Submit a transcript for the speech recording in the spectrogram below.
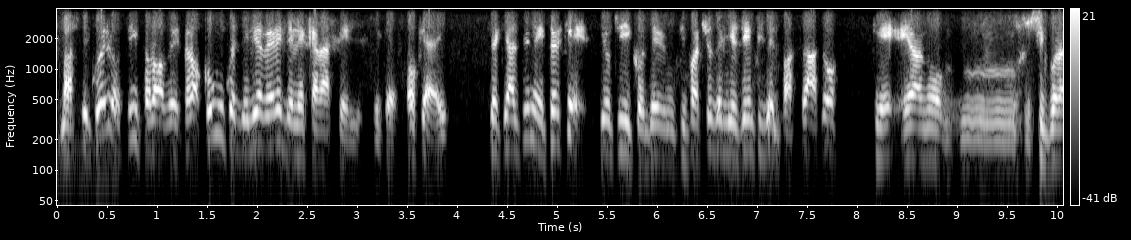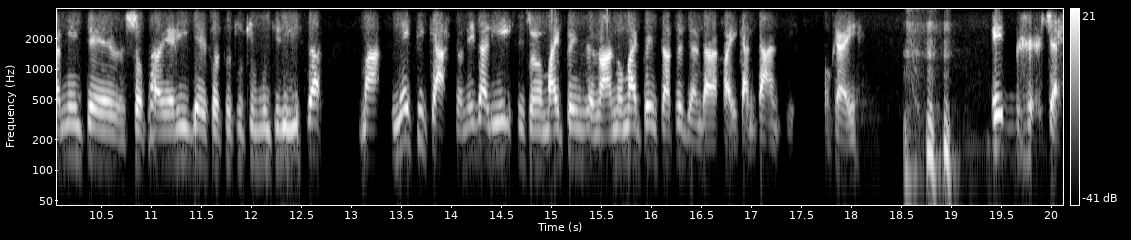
Ma sì, quello sì, però, però comunque devi avere delle caratteristiche, ok? Perché altrimenti, perché io ti dico, ti faccio degli esempi del passato che erano mh, sicuramente sopra le righe sotto tutti i punti di vista, ma né Picasso né Dalì si sono mai pens- non hanno mai pensato di andare a fare i cantanti, ok? E, cioè,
